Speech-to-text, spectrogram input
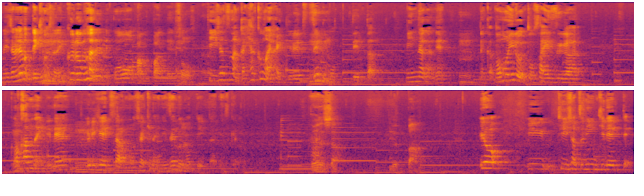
めちゃめちゃ持ってきましたね、うん。車でねもパンパンでね。そう。う T シャツなんか100枚入ってるやつ全部持ってった、みんながねうん。なんかどの色とサイズが分かんないんでね、うん。売り切れてたら申し訳ないんで全部持っていったんですけど、どうでした？物販。いやいい T シャツ人気でって。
